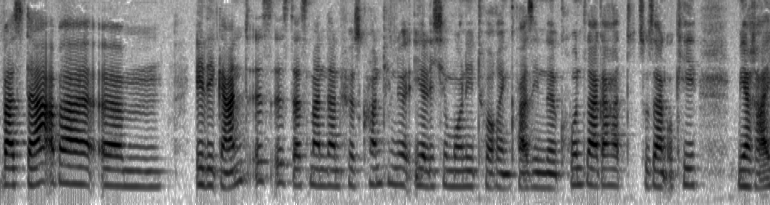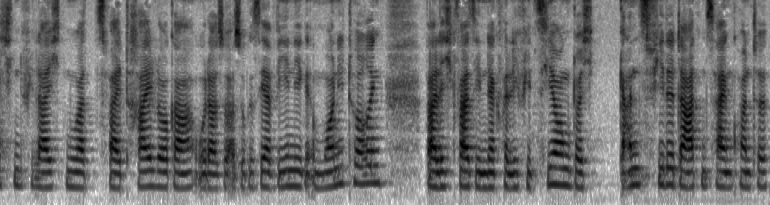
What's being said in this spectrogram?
Was da aber ähm, elegant ist, ist, dass man dann fürs kontinuierliche Monitoring quasi eine Grundlage hat, zu sagen, okay, mir reichen vielleicht nur zwei, drei Logger oder so, also sehr wenige im Monitoring, weil ich quasi in der Qualifizierung durch ganz viele Daten zeigen konnte,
